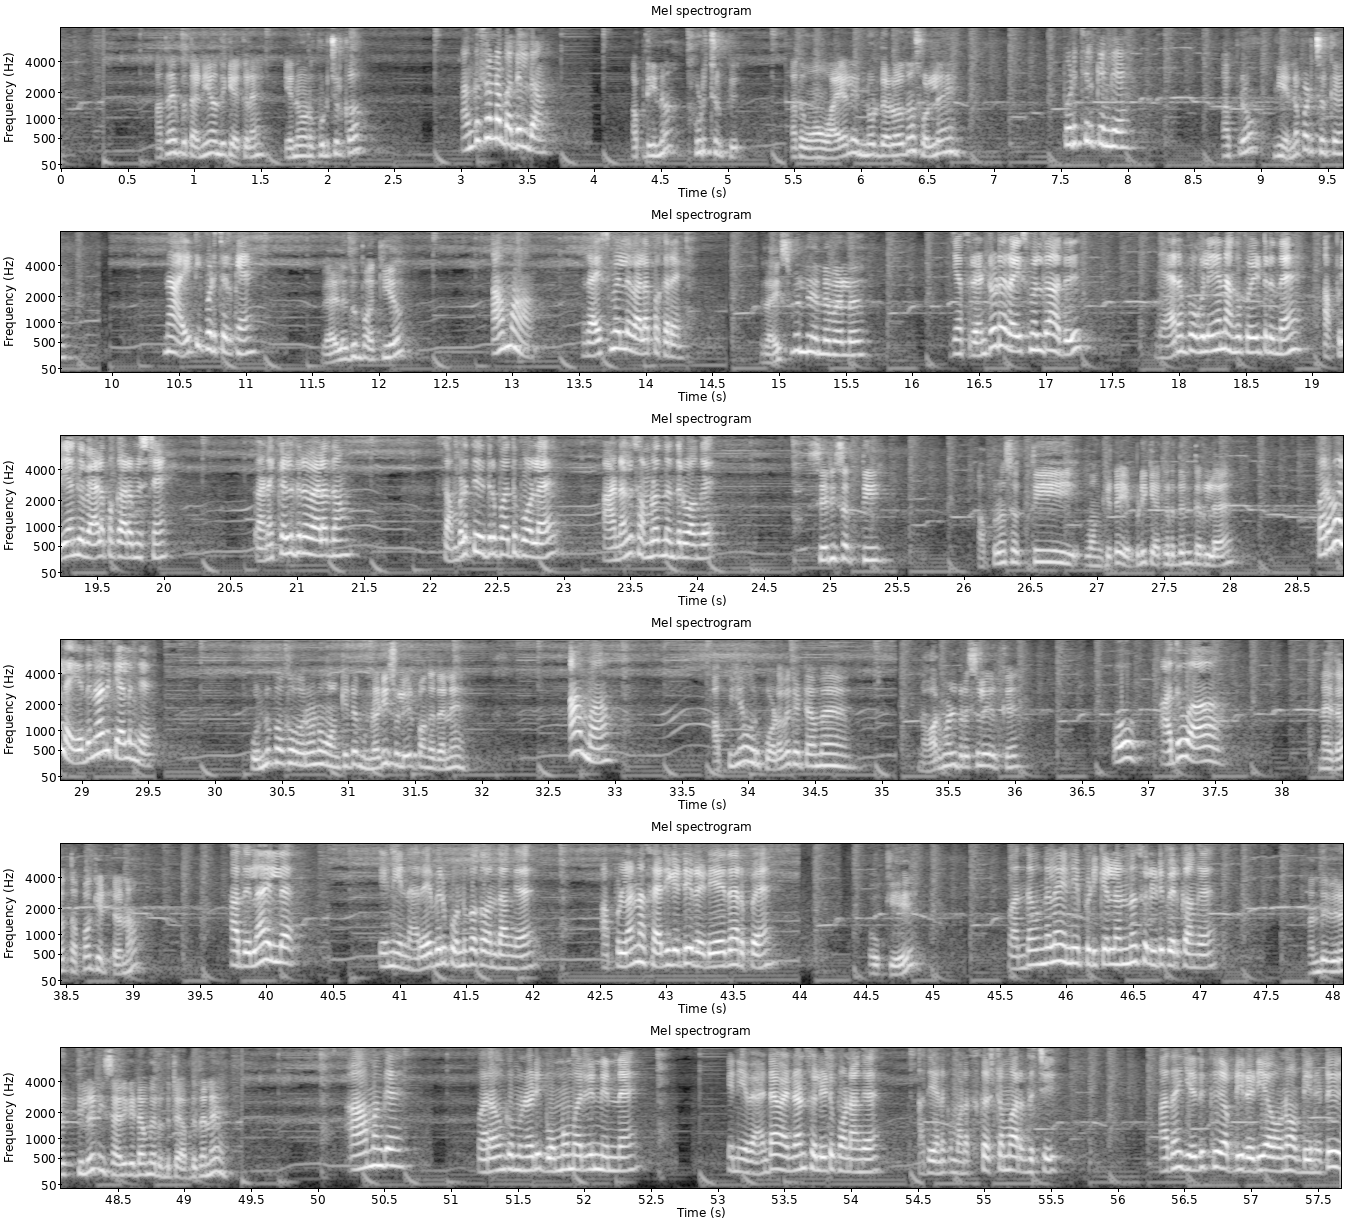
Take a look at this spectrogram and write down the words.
அதான் இப்போ தனியாக வந்து கேட்குறேன் என்ன உனக்கு பிடிச்சிருக்கா? அங்கே சொன்ன பதில் தான் அப்படின்னா பிடிச்சிருக்கு. அது உன் வயல இன்னொரு தடவை தான் சொல்லேன். பிடிச்சிருக்குங்க. அப்புறம் நீ என்ன படிச்சிருக்க? நான் ஐடி படிச்சிருக்கேன். வேலை எதுவும் பாக்கியா? ஆமாம் ரைஸ் மில்லில் வேலை பார்க்குறேன். ரைஸ் மில்ல என்ன வேலை? என் ஃப்ரெண்டோட ரைஸ் மில் தான் அது. நேரம் போகலையே நாங்கள் போயிட்டு இருந்தேன். அப்படியே அங்கே வேலை பார்க்க ஆரம்பிச்சிட்டேன். கணக்கு எழுதுற வேலை தான். சம்பளத்தை எதிர்பார்த்து போல ஆனாலும் சம்பளம் தந்துருவாங்க. சரி சக்தி. அப்புறம் சக்தி உன்கிட்ட எப்படி கேட்கறதுன்னு தெரியல. பரவாயில்ல எதனாலும் கேளுங்க. பொண்ணு பார்க்க வரணும்னு உன்கிட்ட முன்னாடி சொல்லியிருப்பாங்க தானே? ஆமாம் அப்போ ஏன் ஒரு புடவை கட்டாம நார்மல் ட்ரெஸ்ல இருக்கு. ஓ அதுவா? நான் ஏதாவது தப்பா கேட்டேனா? அதெல்லாம் இல்லை. இனி நிறைய பேர் பொண்ணு பார்க்க வந்தாங்க. அப்போல்லாம் நான் சரி கட்டி ரெடியாக தான் இருப்பேன். ஓகே. வந்தவங்களாம் என்னை பிடிக்கலன்னு சொல்லிட்டு போயிருக்காங்க. அந்த விரக்தியில நீ சரி கட்டாம இருந்துட்ட அப்படிதானே ஆமாங்க. வரவங்க முன்னாடி பொம்மை மாதிரி நின்னேன். இனி வேண்டாம் வேண்டாம்னு சொல்லிட்டு போனாங்க. அது எனக்கு மனசு கஷ்டமா இருந்துச்சு. அதான் எதுக்கு அப்படி ரெடி ஆகணும் அப்படின்னுட்டு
